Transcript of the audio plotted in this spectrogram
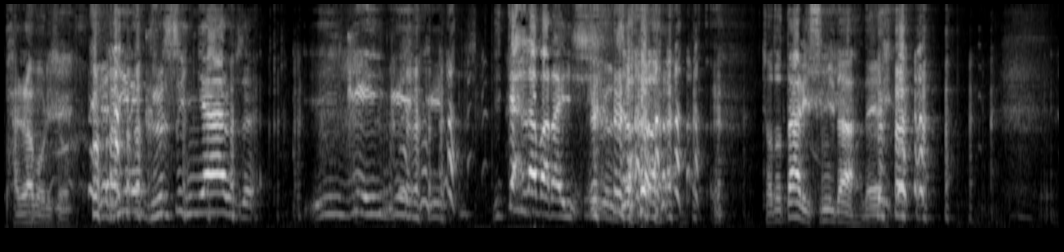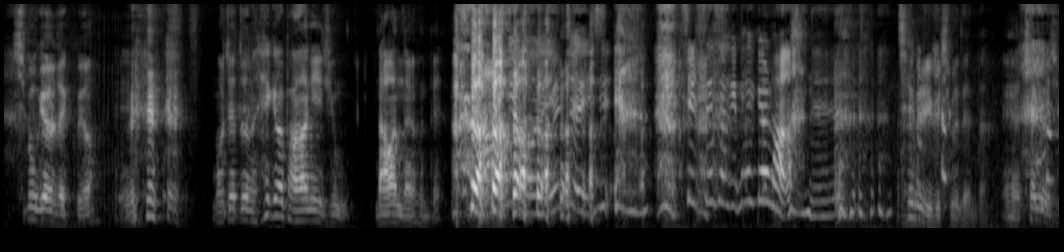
발라버리죠 야, 니는 그럴 수 있냐? 그러면서 이게 이게 이게 니 잘라봐라 이씨. 이러면서 저도 딸 있습니다. 네. 15개월 됐고요. 예. 뭐 어쨌든 해결 방안이 지금 나왔나요, 근데? 아니요, 일주일 시- 실제적인 해결 방안은 책을 읽으시면 된다 예, 책이지.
